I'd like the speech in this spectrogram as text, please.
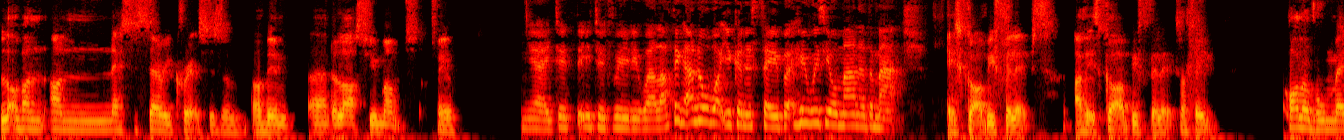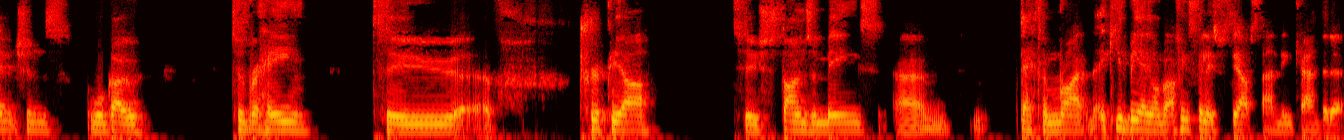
lot of un, unnecessary criticism of him uh, the last few months. I feel. Yeah, he did. He did really well. I think I know what you're going to say, but who was your man of the match? It's got to be Phillips. I think it's got to be Phillips. I think honourable mentions will go to Raheem, to uh, Trippier, to Stones and Mings, um, Declan Wright. It could be anyone, but I think Phillips was the outstanding candidate.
